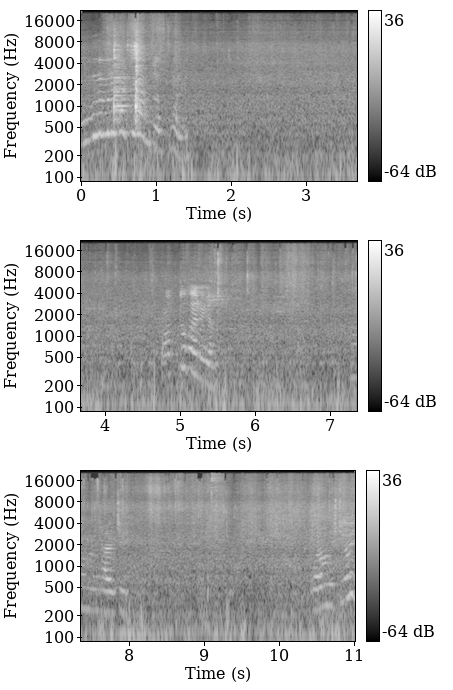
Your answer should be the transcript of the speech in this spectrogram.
ঘুগনি মুড়ি খাচ্ছিলাম তো একটুখানি কত করে নিলাম। ঢালছি। গরম মিষ্টি হবে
